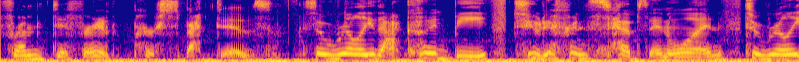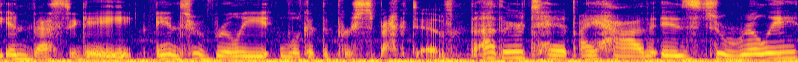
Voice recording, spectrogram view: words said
from different perspectives. So, really, that could be two different steps in one to really investigate and to really look at the perspective. The other tip I have is to really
